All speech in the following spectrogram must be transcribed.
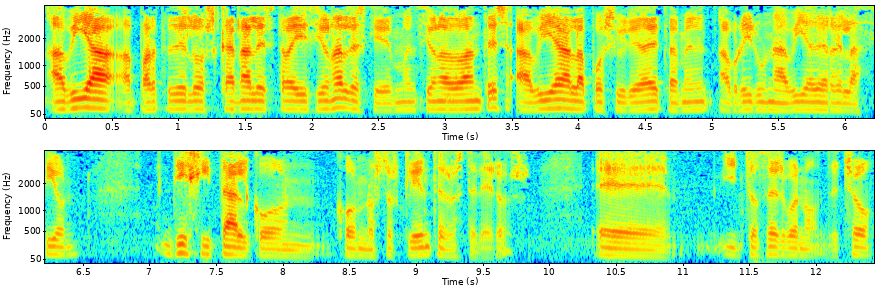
había, aparte de los canales tradicionales que he mencionado antes, había la posibilidad de también abrir una vía de relación digital con, con nuestros clientes hosteleros. Eh, y entonces, bueno, de hecho,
